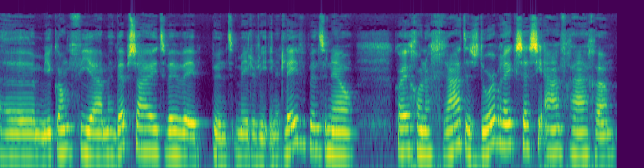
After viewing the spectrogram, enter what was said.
Um, je kan via mijn website www.melodieinhetleven.nl kan je gewoon een gratis doorbreeksessie aanvragen.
